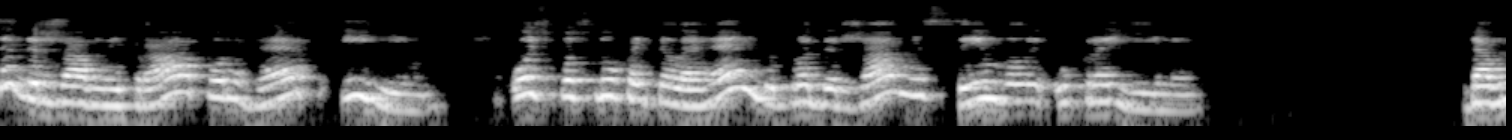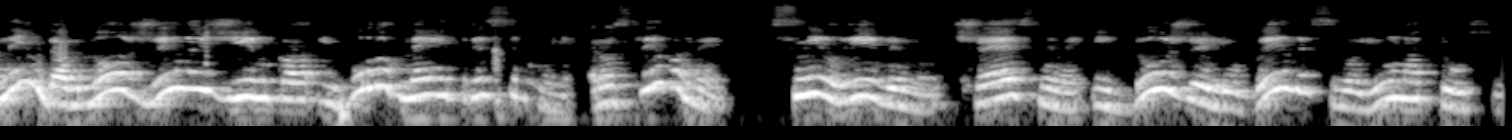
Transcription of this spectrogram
Це державний прапор, герб і гімн. Ось послухайте легенду про державні символи України. Давним-давно жила жінка, і було в неї три сини. Росли вони сміливими, чесними і дуже любили свою матусю.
